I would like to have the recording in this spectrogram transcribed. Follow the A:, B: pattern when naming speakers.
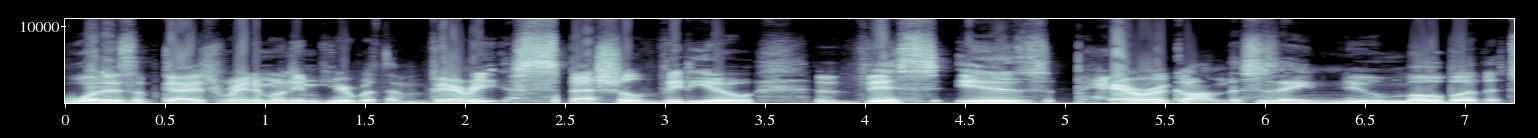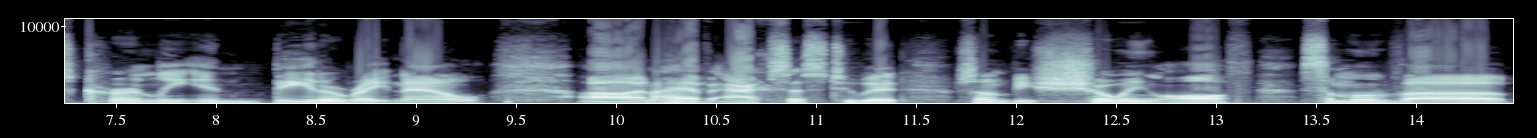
A: What is up guys, Randomonium here with a very special video. This is Paragon. This is a new MOBA that's currently in beta right now. Uh, and I have access to it, so I'm going to be showing off some of uh,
